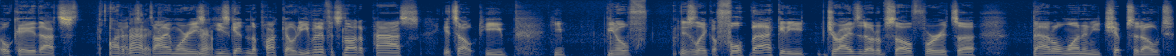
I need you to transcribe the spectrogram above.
okay, that's Automatic. That's a time where he's Yeah. he's getting the puck out, even if it's not a pass, it's out. He he, you know, f- is like a fullback and he drives it out himself, or it's a battle one and he chips it out.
